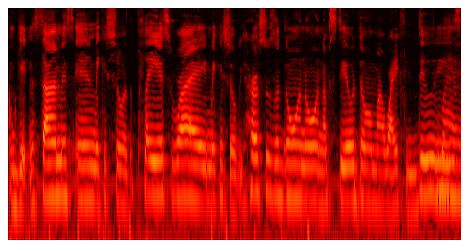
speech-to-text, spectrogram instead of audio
I'm getting assignments in, making sure the play is right, making sure rehearsals are going on. I'm still doing my wifely duties. Right.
